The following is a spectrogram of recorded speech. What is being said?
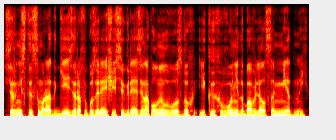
Сернистый смрад гейзеров и пузыряющейся грязи наполнил воздух, и к их воне добавлялся медный,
